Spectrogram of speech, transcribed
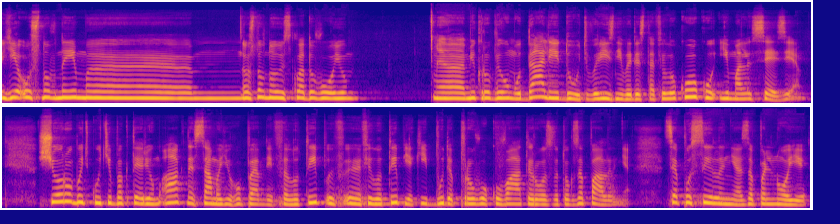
є основним, е, основною складовою мікробіому. Далі йдуть в різні види стафілококу і малесезія. Що робить кутібактеріум акне, саме його певний філотип, е, філотип, який буде провокувати розвиток запалення. Це посилення запальної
